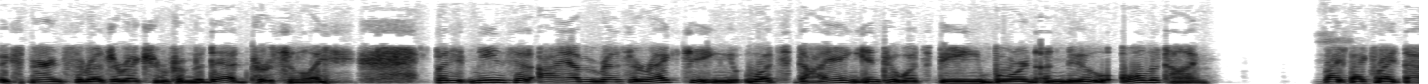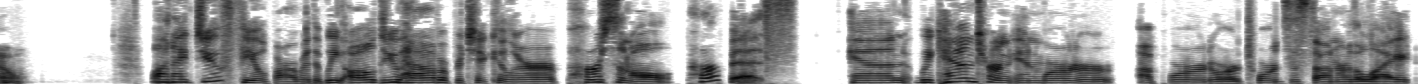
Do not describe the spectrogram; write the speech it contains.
experienced the resurrection from the dead personally, but it means that I am resurrecting what's dying into what's being born anew all the time. Mm-hmm. Right, like right now. Well, and I do feel, Barbara, that we all do have a particular personal purpose. And we can turn inward or upward or towards the sun or the light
